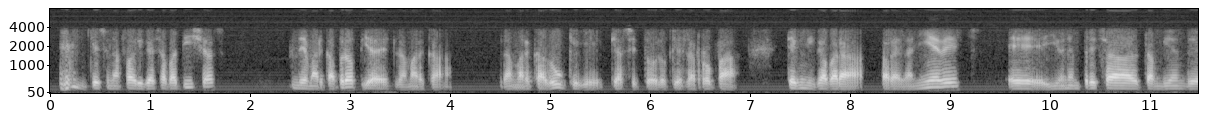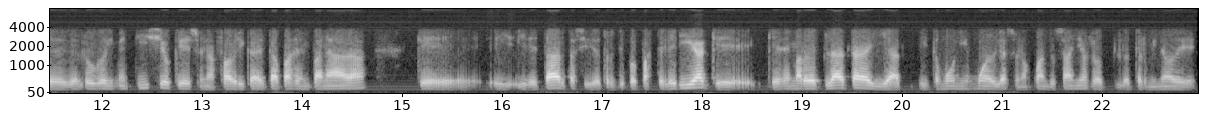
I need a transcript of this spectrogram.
que es una fábrica de zapatillas de marca propia, es la marca la marca Duque, que, hace todo lo que es la ropa técnica para, para la nieve, eh, y una empresa también del rubro alimenticio, que es una fábrica de tapas de empanada, que, y, de tartas y de otro tipo de pastelería que, que es de Mar del Plata y, y, tomó un inmueble hace unos cuantos años, lo, lo terminó de,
